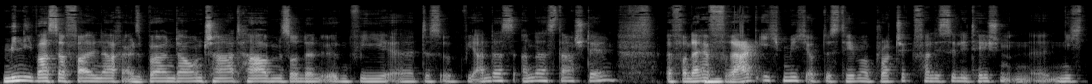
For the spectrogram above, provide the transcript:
Mini-Wasserfall nach als Burn-Down-Chart haben, sondern irgendwie äh, das irgendwie anders, anders darstellen. Äh, von daher mhm. frage ich mich, ob das Thema Project Facility Facilitation äh, nicht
